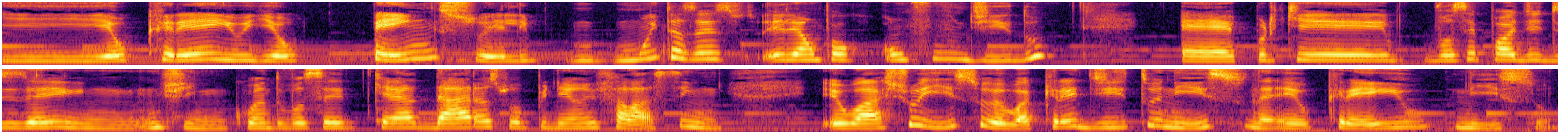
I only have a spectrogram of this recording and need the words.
E eu creio e eu penso, ele muitas vezes ele é um pouco confundido, é porque você pode dizer, enfim, quando você quer dar a sua opinião e falar assim, eu acho isso, eu acredito nisso, né? Eu creio nisso.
